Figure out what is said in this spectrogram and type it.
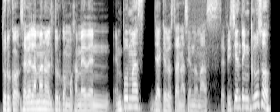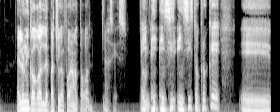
Turco, se ve la mano del turco Mohamed en, en Pumas, ya que lo están haciendo más eficiente. Incluso el único gol de Pachuca fue un autogol. Así es. E, e- e insi- insisto, creo que eh,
